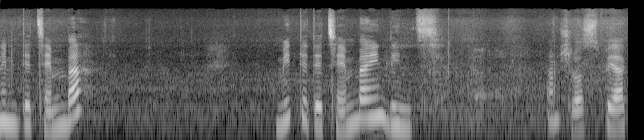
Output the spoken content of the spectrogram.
im Dezember, Mitte Dezember in Linz am Schlossberg.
